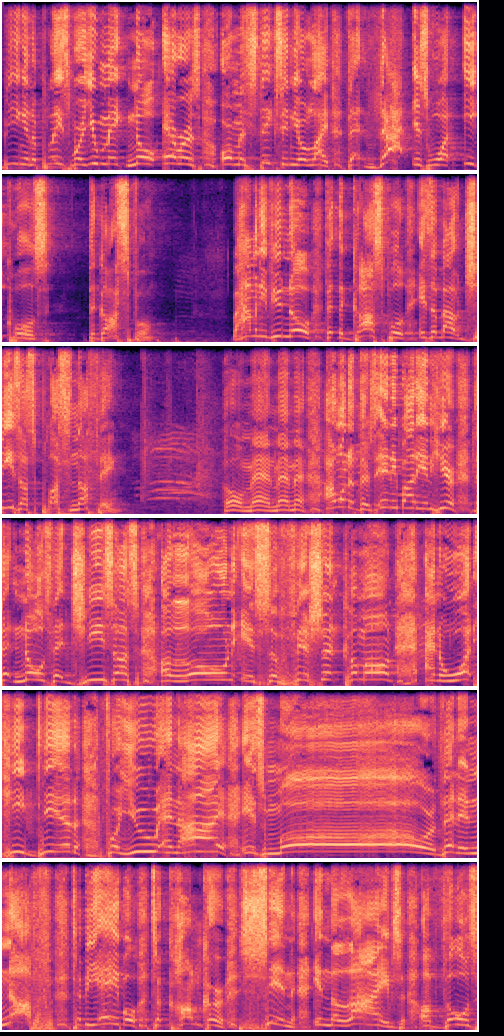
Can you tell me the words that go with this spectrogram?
being in a place where you make no errors or mistakes in your life. That that is what equals the gospel. But how many of you know that the gospel is about Jesus plus nothing? Oh man, man, man. I wonder if there's anybody in here that knows that Jesus alone is sufficient. Come on. And what he did for you and I is more than enough to be able to conquer sin in the lives of those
